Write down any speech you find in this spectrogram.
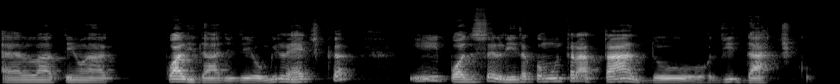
Ela tem uma qualidade de homilética e pode ser lida como um tratado didático.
